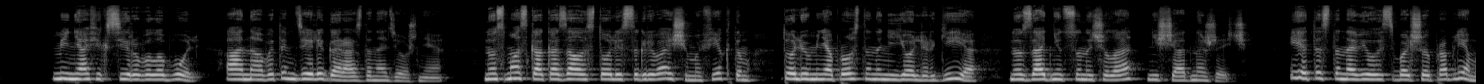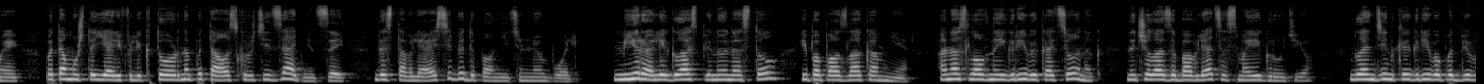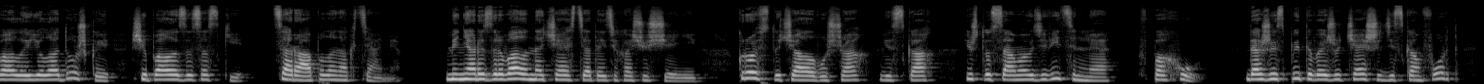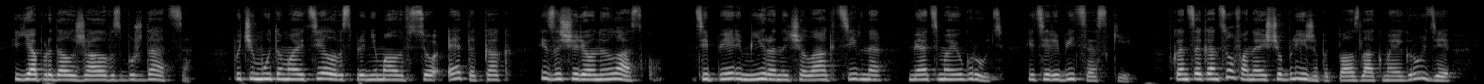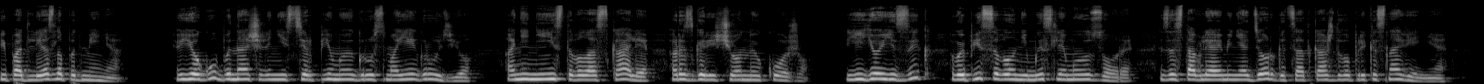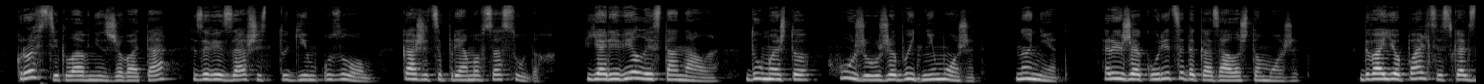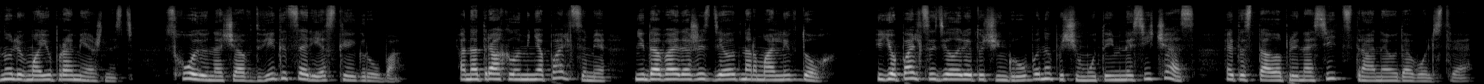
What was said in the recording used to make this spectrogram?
Меня фиксировала боль, а она в этом деле гораздо надежнее. Но смазка оказалась то ли согревающим эффектом, то ли у меня просто на нее аллергия, но задницу начала нещадно жечь. И это становилось большой проблемой, потому что я рефлекторно пыталась крутить задницей, доставляя себе дополнительную боль. Мира легла спиной на стол и поползла ко мне. Она, словно игривый котенок, начала забавляться с моей грудью. Блондинка игриво подбивала ее ладошкой, щипала за соски, царапала ногтями. Меня разрывало на части от этих ощущений. Кровь стучала в ушах, висках и, что самое удивительное, в паху. Даже испытывая жутчайший дискомфорт, я продолжала возбуждаться. Почему-то мое тело воспринимало все это как изощренную ласку. Теперь Мира начала активно мять мою грудь и теребить соски. В конце концов, она еще ближе подползла к моей груди и подлезла под меня. Ее губы начали нестерпимую игру с моей грудью. Они неистово ласкали разгоряченную кожу. Ее язык выписывал немыслимые узоры, заставляя меня дергаться от каждого прикосновения. Кровь стекла вниз живота, завязавшись тугим узлом, кажется, прямо в сосудах. Я ревела и стонала, думая, что хуже уже быть не может. Но нет, рыжая курица доказала, что может. Два ее пальца скользнули в мою промежность, сходу начав двигаться резко и грубо. Она трахала меня пальцами, не давая даже сделать нормальный вдох. Ее пальцы делали это очень грубо, но почему-то именно сейчас это стало приносить странное удовольствие.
